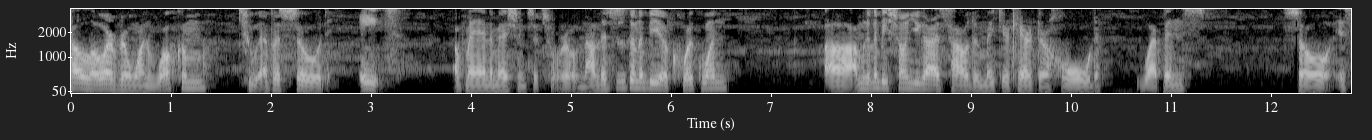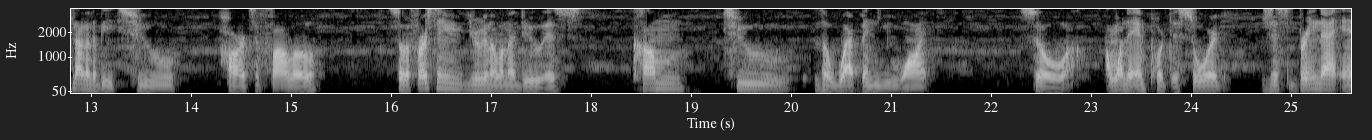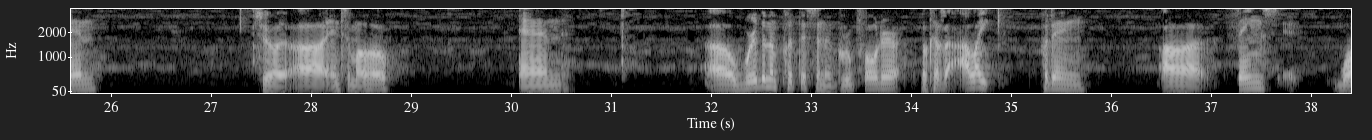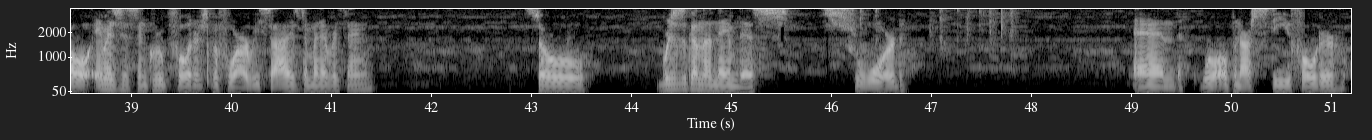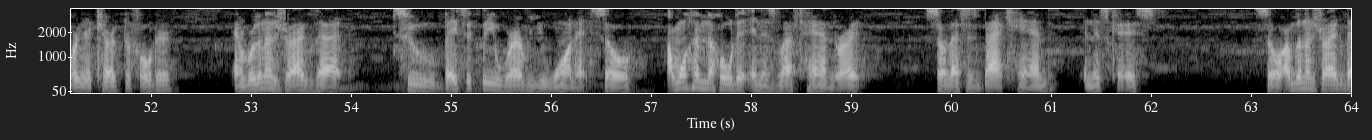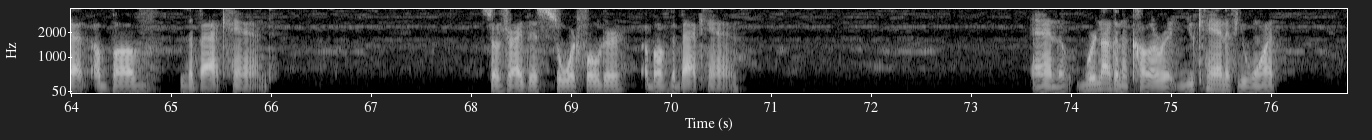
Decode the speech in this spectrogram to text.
Hello everyone, welcome to episode 8 of my animation tutorial. Now this is going to be a quick one. Uh, I'm going to be showing you guys how to make your character hold weapons. So it's not going to be too hard to follow. So the first thing you're going to want to do is come to the weapon you want. So I want to import this sword. Just bring that in to uh, into Moho and uh, we're gonna put this in a group folder because I like putting uh, things, well, images in group folders before I resize them and everything. So we're just gonna name this sword, and we'll open our Steve folder or your character folder, and we're gonna drag that to basically wherever you want it. So I want him to hold it in his left hand, right? So that's his backhand in this case. So I'm going to drag that above the backhand. So drag this sword folder above the backhand. And we're not going to color it. You can if you want.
